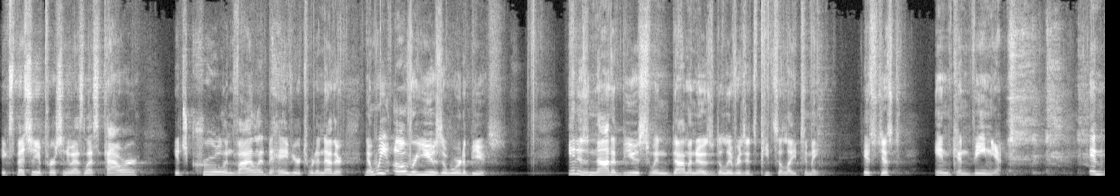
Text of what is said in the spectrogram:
especially a person who has less power. It's cruel and violent behavior toward another. Now, we overuse the word abuse. It is not abuse when Domino's delivers its pizza late to me. It's just inconvenient. And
